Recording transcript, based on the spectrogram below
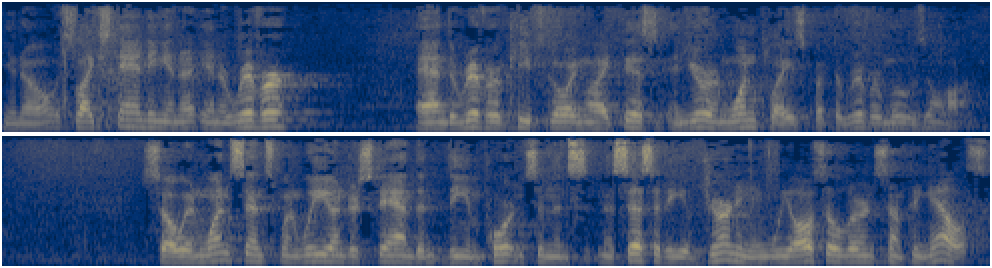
You know, it's like standing in a, in a river and the river keeps going like this and you're in one place, but the river moves on. So, in one sense, when we understand the, the importance and the necessity of journeying, we also learn something else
